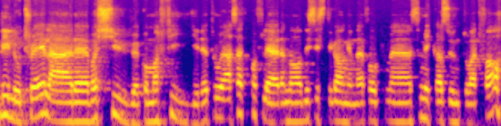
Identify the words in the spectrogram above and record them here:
Lillo Trail er, eh, var 20,4 tror jeg jeg har sett på flere nå de siste gangene. Folk med, som ikke har Sunto i hvert fall,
